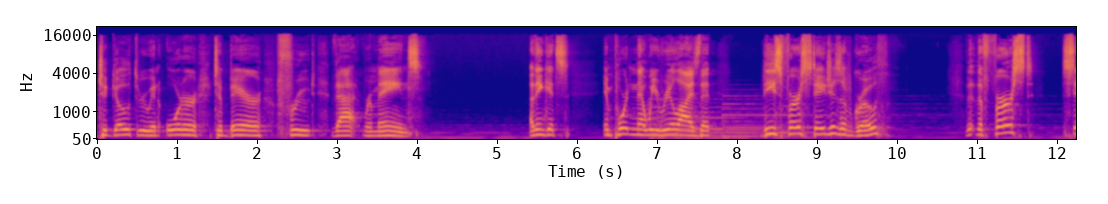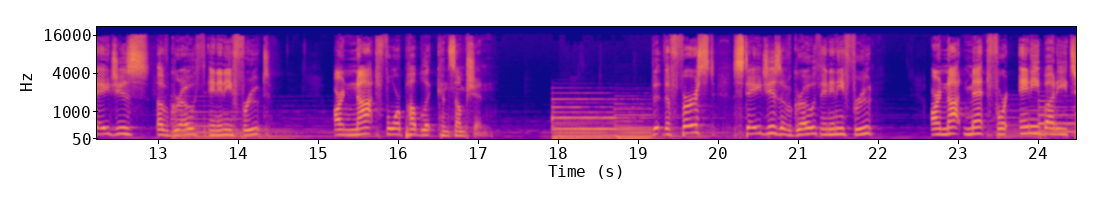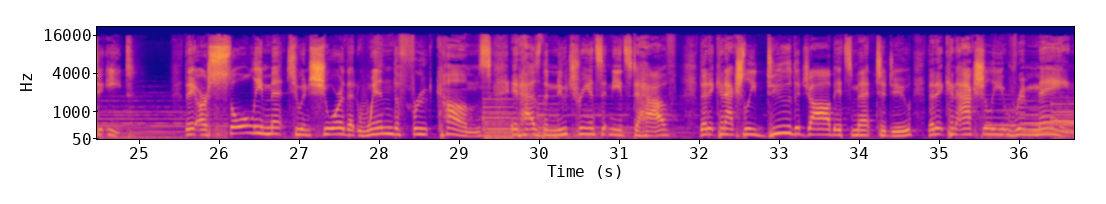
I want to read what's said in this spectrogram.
to go through in order to bear fruit that remains. I think it's important that we realize that these first stages of growth, the first stages of growth in any fruit are not for public consumption. The, the first stages of growth in any fruit are not meant for anybody to eat. They are solely meant to ensure that when the fruit comes, it has the nutrients it needs to have, that it can actually do the job it's meant to do, that it can actually remain.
